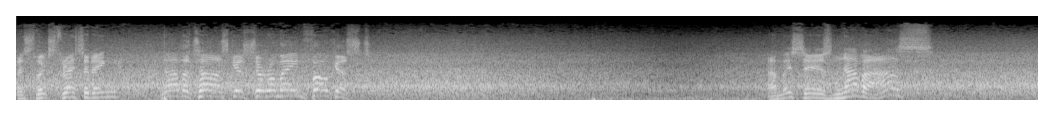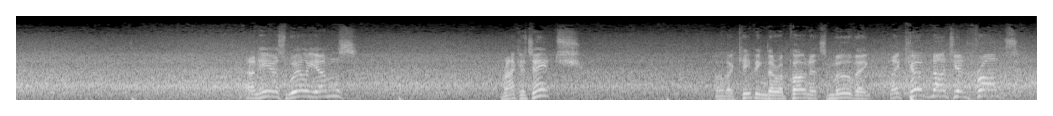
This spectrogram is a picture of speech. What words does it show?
This looks threatening. Now the task is to remain focused. And this is Navas. And here's Williams. Rakitic. Well, they're keeping their opponents moving. They could nudge in front.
